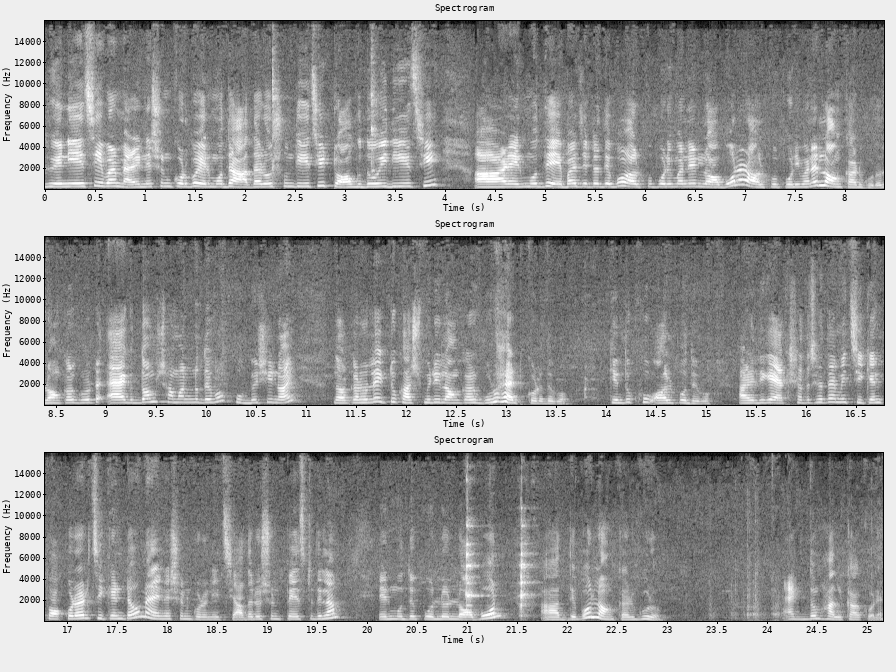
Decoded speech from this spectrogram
ধুয়ে নিয়েছি, এবার ম্যারিনেশন করব। এর মধ্যে আদা রসুন দিয়েছি, টক দই দিয়েছি, আর এর মধ্যে এবার যেটা দেবো অল্প পরিমাণে লবণ আর অল্প পরিমাণে লঙ্কার গুঁড়ো। লঙ্কার গুঁড়োটা একদম সামান্য দেবো, খুব বেশি নয়। দরকার হলে একটু কাশ্মীরি লঙ্কার গুঁড়ো অ্যাড করে দেবো, কিন্তু খুব অল্প দেবো। আর এদিকে একসাথে সাথে আমি চিকেন পকোড়ার চিকেনটাও ম্যারিনেশন করে নিচ্ছি। আদা রসুন পেস্ট দিলাম, এর মধ্যে পড়ল লবণ, আর দেবো লঙ্কার গুঁড়ো। একদম হালকা করে।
